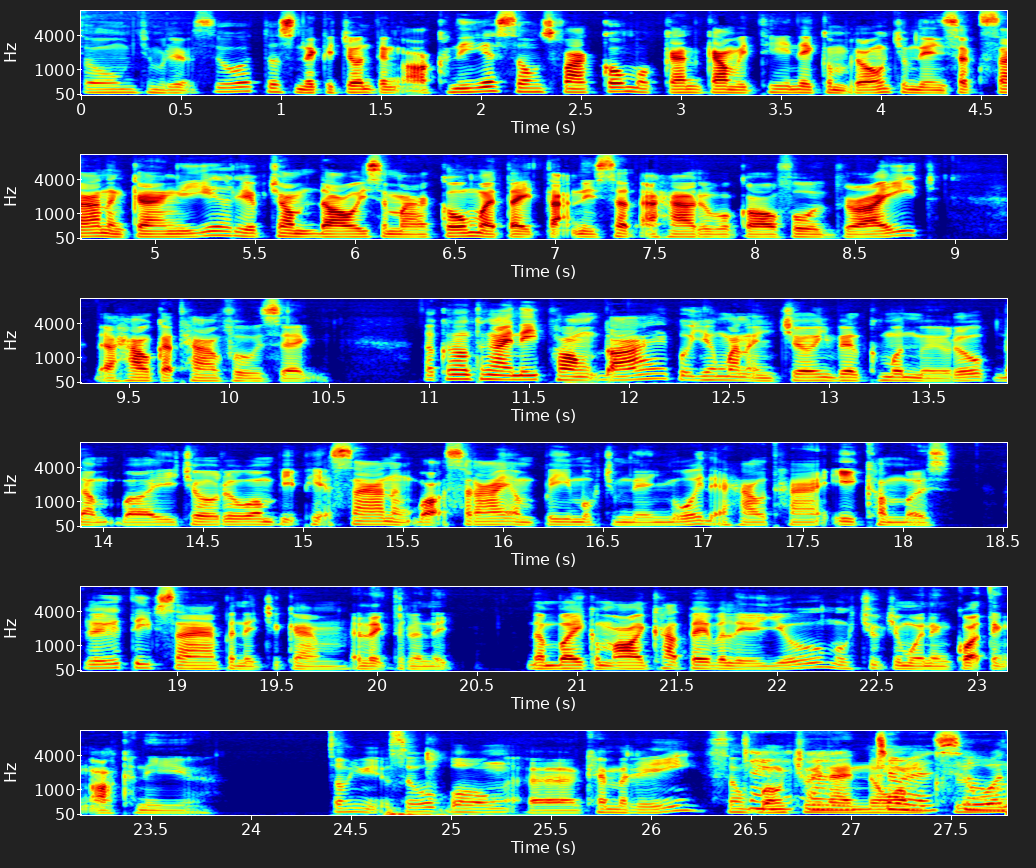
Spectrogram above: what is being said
សូមជម្រាបសួរទស្សនិកជនទាំងអស់គ្នាសូមស្វាគមន៍មកកាន់កម្មវិធីនៃគម្រោងជំនាញសិក្សានិងការងាររៀបចំដោយសមាគមអតីតនិស្សិតអាហារូបករណ៍ Fulbright ដែលហៅកាត់ថា FUSIC នៅក្នុងថ្ងៃនេះផងដែរពួកយើងបានអញ្ជើញវាលឃ្មុនមួយរូបដើម្បីចូលរួមពិភាក្សានិងបកស្រាយអំពីមុខជំនាញមួយដែលហៅថា e-commerce ឬទីផ្សារពាណិជ្ជកម្មអេឡិចត្រូនិកដើម្បីកុំឲ្យខាត់ពេលវេលាយូរមកជួបជាមួយនឹងគាត់ទាំងអស់គ្នាសូមជម្រាបសួរបង Camry សូមបងជួយណែនាំខ្លួន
